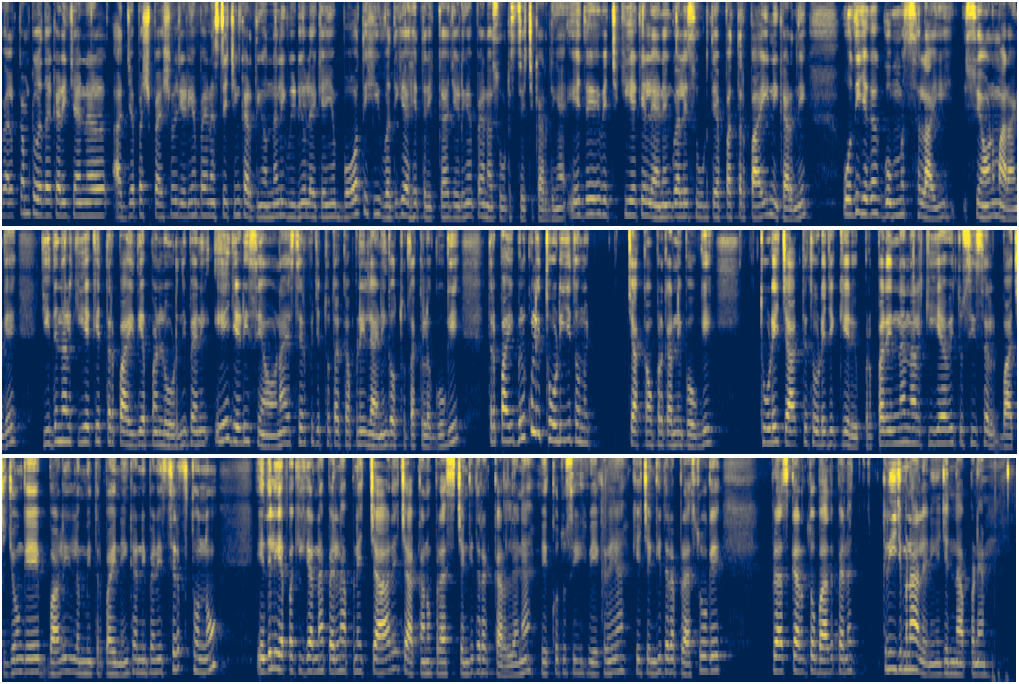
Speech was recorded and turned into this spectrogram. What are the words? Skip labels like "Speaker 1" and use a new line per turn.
Welcome to ਅਦਾਕਾਰੀ channel ਅੱਜ ਆਪਾਂ ਸਪੈਸ਼ਲ ਜਿਹੜੀਆਂ ਭੈਣਾਂ ਸਟਿਚਿੰਗ ਕਰਦੀਆਂ, ਉਹਨਾਂ ਲਈ ਵੀਡੀਓ ਲੈ ਕੇ ਆਈ ਹਾਂ। ਬਹੁਤ ਹੀ ਵਧੀਆ ਇਹ ਤਰੀਕਾ ਜਿਹੜੀਆਂ ਭੈਣਾਂ ਸੂਟ ਸਟਿਚ ਕਰਦੀਆਂ। ਇਹਦੇ ਵਿੱਚ ਕੀ ਹੈ ਕਿ ਲਾਈਨਿੰਗ ਵਾਲੇ ਸੂਟ ਤੇ ਆਪਾਂ ਤਰਪਾਈ ਨਹੀਂ ਕਰਨੀ। ਉਹਦੀ ਜਗ੍ਹਾ ਗੁੰਮ, ਸਲਾਈ, ਸਿਉਣ ਮਾਰਾਂਗੇ। ਜਿਹਦੇ ਨਾਲ ਕੀ ਹੈ ਕਿ ਤਰਪਾਈ ਦੀ ਆਪਾਂ ਨੂੰ ਲੋੜ ਨਹੀਂ ਪੈਣੀ। ਇਹ ਜਿਹੜੀ ਸਿਉਣ ਆ, ਇਹ ਸਿਰਫ ਜਿੱਥੋਂ ਤੱਕ ਆਪਣੀ ਲਾਈਨਿੰਗ ਉੱਥੋਂ ਤੱਕ ਲੱਗੂਗੀ। ਤਰਪਾਈ ਬਿਲਕੁਲ ਹੀ ਥੋੜੀ ਜਿਹੀ ਤੁਹਾਨੂੰ ਚਾਕਾਂ ਉੱਪਰ ਕਰਨੀ ਪਊਗੀ। ਥੋੜੇ ਚਾਕ ਤੇ ਥੋੜੇ ਜਿਹੇ ਘੇਰੇ ਉੱਪਰ। ਪਰ ਇਹਨਾਂ ਨਾਲ ਕੀ ਹੈ ਵੀ ਤੁਸੀਂ ਸਲ ਬਚ ਜਾਓਗੇ, ਬਾਹਲੀ ਲੰਮੀ ਤਰਪਾਈ ਨਹੀਂ ਕਰਨੀ ਪੈਣੀ। ਸਿਰਫ ਤੁਹਾਨੂੰ ਇਹਦੇ ਲਈ ਆਪਾਂ ਕੀ ਕਰਨਾ, ਪਹਿਲਾਂ ਆਪਣੇ ਚਾਰੇ ਚਾਕਾਂ ਨੂੰ ਪ੍ਰੈਸ ਚੰਗੀ ਤਰ੍ਹਾਂ ਕਰ ਲੈਣਾ। ਵੇਖੋ ਤੁਸੀਂ, ਵੇਖ ਰਹੇ ਆ ਕਿ ਚੰਗੀ ਤਰ੍ਹਾਂ ਪ੍ਰੈਸ ਹੋ ਗਏ। ਪ੍ਰੈਸ ਕਰਨ ਤੋਂ ਬਾਅਦ ਪਹਿਲਾਂ ਕਰੀਜ ਬਣਾ ਲੈਣੀ ਹੈ ਜਿੰਨਾ ਆਪਣਾ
